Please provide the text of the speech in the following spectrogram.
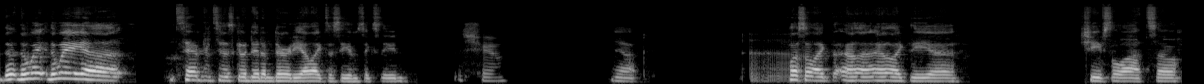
The, the way the way uh, San Francisco did him dirty, I like to see him succeed. That's true. Yeah. Uh, Plus, I like the uh, I like the uh, Chiefs a lot, so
